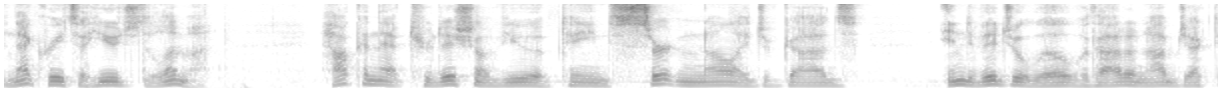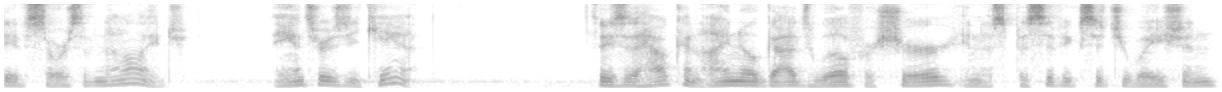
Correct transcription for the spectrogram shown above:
And that creates a huge dilemma. How can that traditional view obtain certain knowledge of God's individual will without an objective source of knowledge? The answer is you can't. So he says, How can I know God's will for sure in a specific situation?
